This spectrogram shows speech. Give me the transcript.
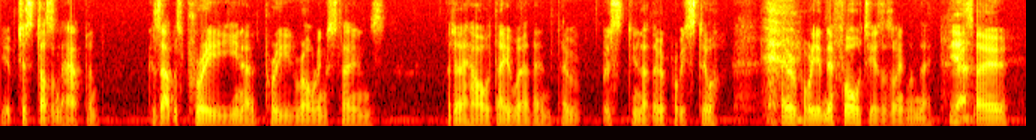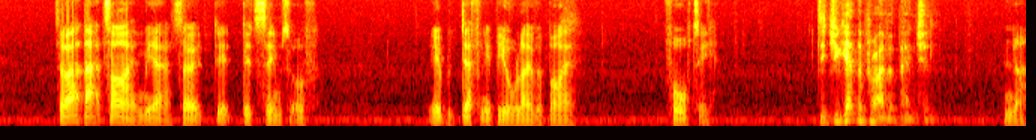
it just doesn't happen because that was pre you know pre Rolling Stones. I don't know how old they were then. They were, you know, they were probably still, they were probably in their forties or something, weren't they? Yeah. So, so at that time, yeah. So it, it did seem sort of, it would definitely be all over by forty. Did you get the private pension? No.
